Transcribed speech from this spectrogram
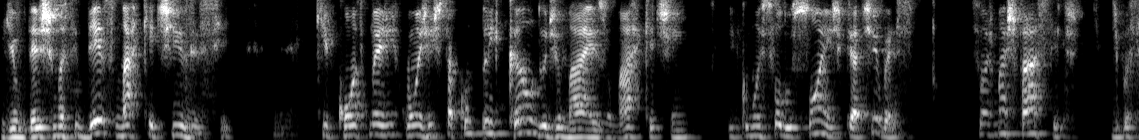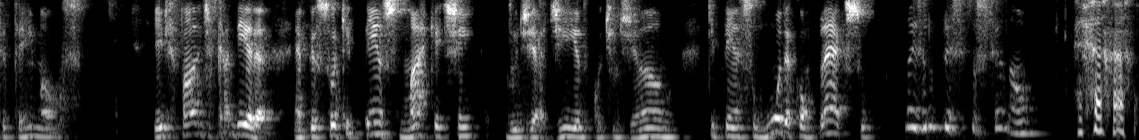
O livro dele chama-se Desmarketize-se, que conta como a gente está complicando demais o marketing e como as soluções criativas são as mais fáceis de você ter em mãos. Ele fala de cadeira, é a pessoa que pensa o marketing do dia a dia, do cotidiano, que pensa o mundo é complexo, mas eu não preciso ser, não.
